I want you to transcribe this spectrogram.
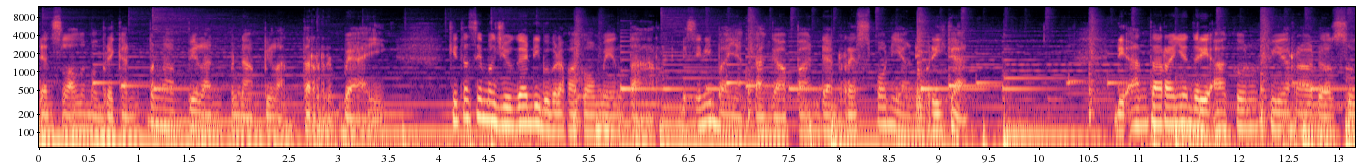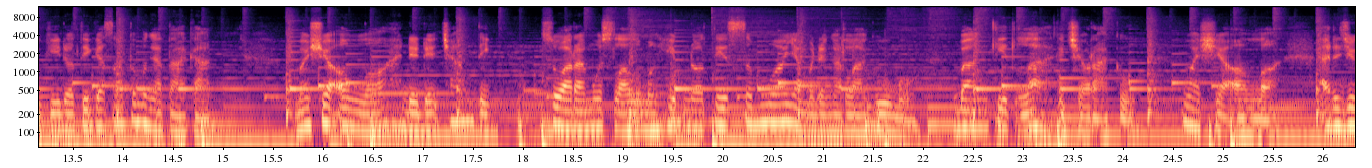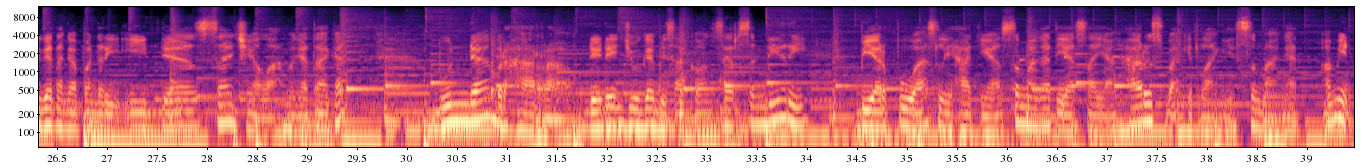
dan selalu memberikan penampilan-penampilan terbaik. Kita simak juga di beberapa komentar. Di sini banyak tanggapan dan respon yang diberikan. Di antaranya dari akun Vira.suki.31 mengatakan, Masya Allah, dedek cantik, suaramu selalu menghipnotis semua yang mendengar lagumu. Bangkitlah kecoraku. Masya Allah. Ada juga tanggapan dari Ida Sajalah mengatakan, Bunda berharap dedek juga bisa konser sendiri, biar puas lihatnya, semangat ya sayang, harus bangkit lagi, semangat, amin.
